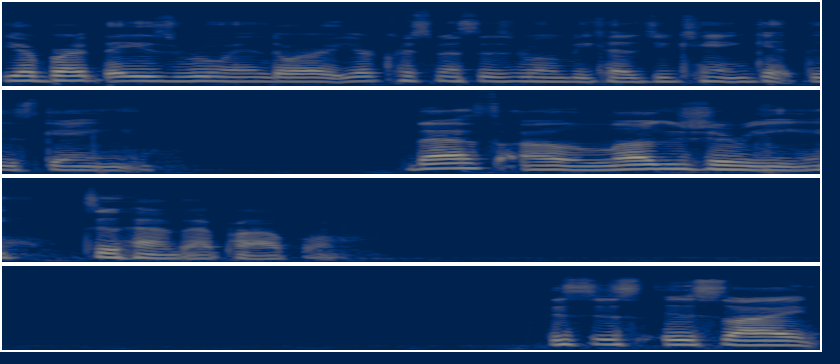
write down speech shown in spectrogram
your birthday is ruined or your Christmas is ruined because you can't get this game. That's a luxury to have that problem. It's just, it's like,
